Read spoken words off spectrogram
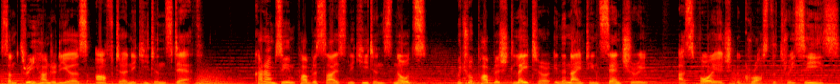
some 300 years after Nikitin's death. Karamzin publicized Nikitin's notes, which were published later in the 19th century as Voyage Across the Three Seas.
